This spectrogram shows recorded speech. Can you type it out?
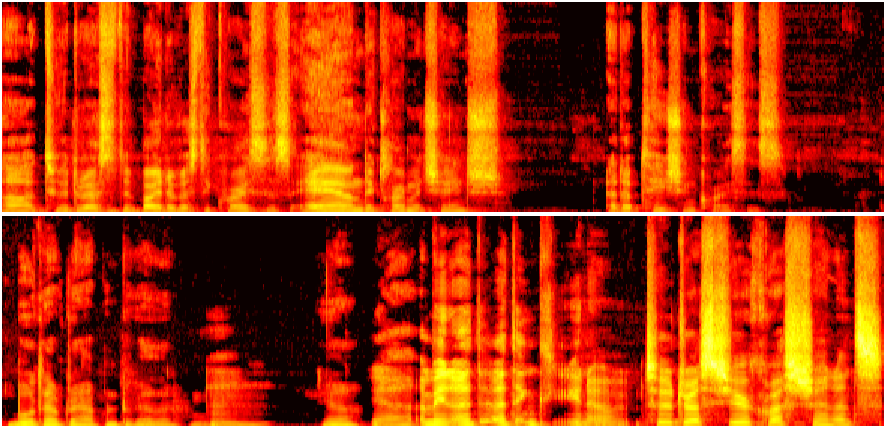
uh, to address the biodiversity crisis and the climate change adaptation crisis. Both have to happen together. Mm. Yeah. Yeah, I mean, I, th- I think you know to address your question, it's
